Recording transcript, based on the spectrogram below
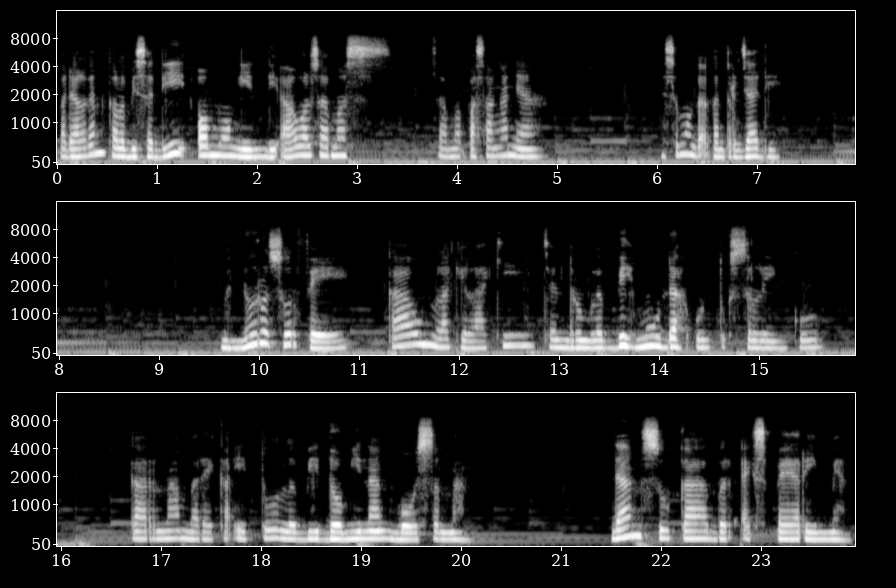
Padahal kan kalau bisa diomongin di awal sama sama pasangannya, ya semua gak akan terjadi. Menurut survei, kaum laki-laki cenderung lebih mudah untuk selingkuh karena mereka itu lebih dominan bosenan dan suka bereksperimen.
